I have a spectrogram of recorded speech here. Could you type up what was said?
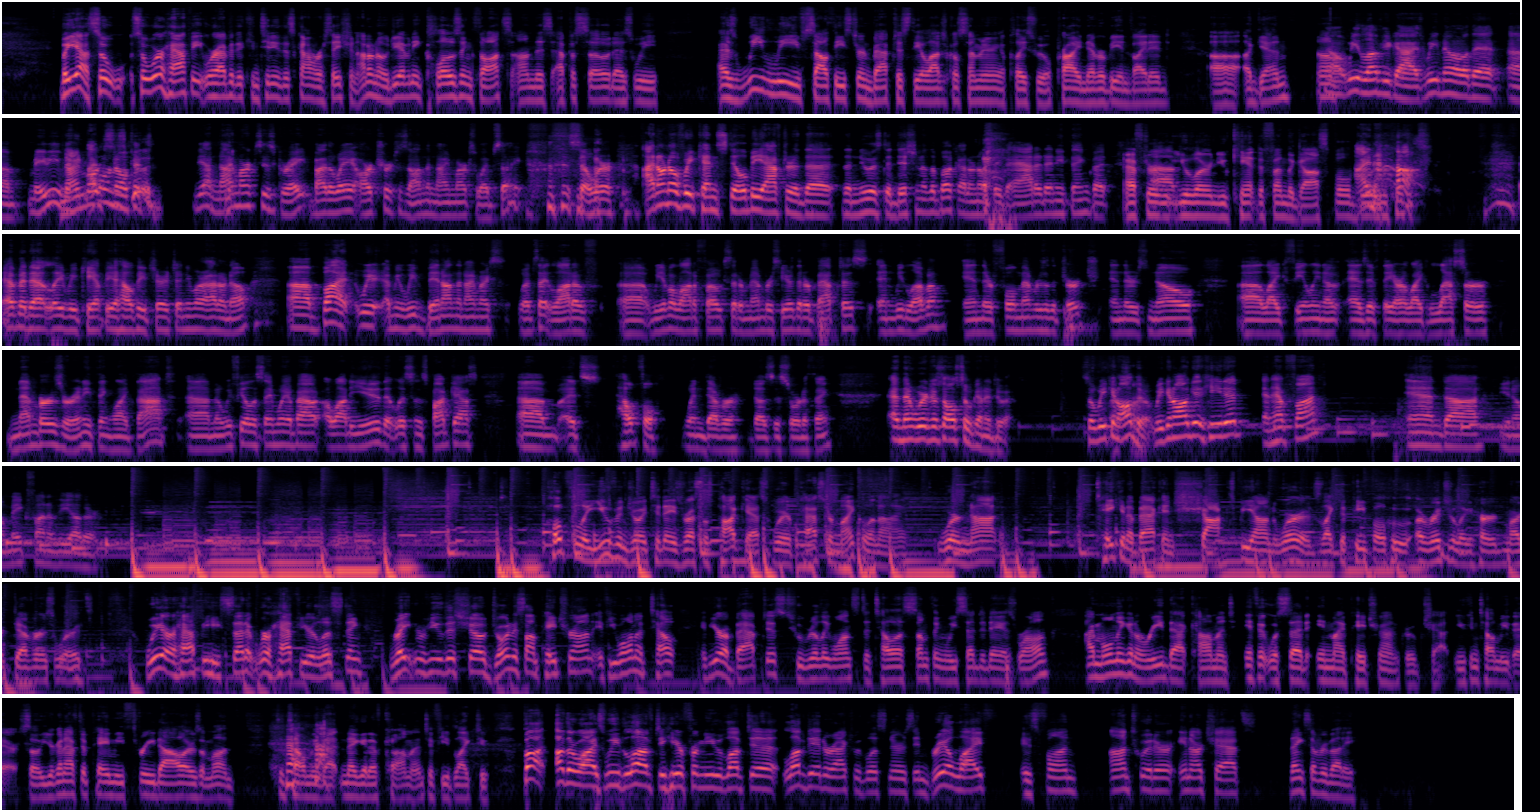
but yeah so so we're happy we're happy to continue this conversation i don't know do you have any closing thoughts on this episode as we as we leave southeastern baptist theological seminary a place we will probably never be invited uh again um, no, we love you guys. We know that um, maybe even nine I don't know is if it's good yeah, Nine Marks is great. By the way, our church is on the Nine Marks website, so we're. I don't know if we can still be after the the newest edition of the book. I don't know if they've added anything, but after um, you learn you can't defend the gospel I know. Evidently, we can't be a healthy church anymore. I don't know, uh, but we. I mean, we've been on the Nine Marks website. A lot of uh, we have a lot of folks that are members here that are Baptists, and we love them, and they're full members of the church. And there's no uh, like feeling of as if they are like lesser members or anything like that. Um, and we feel the same way about a lot of you that listen to this podcast. Um, it's helpful when Dever does this sort of thing, and then we're just also going to do it. So we can That's all do it. We can all get heated and have fun and uh, you know make fun of the other. Hopefully, you've enjoyed today's Restless podcast where Pastor Michael and I were not taken aback and shocked beyond words like the people who originally heard Mark Dever's words. We are happy he said it. We're happy you're listening. Rate and review this show. Join us on Patreon. If you want to tell, if you're a Baptist who really wants to tell us something we said today is wrong, I'm only going to read that comment if it was said in my Patreon group chat. You can tell me there. So you're going to have to pay me $3 a month to tell me that negative comment if you'd like to. But otherwise, we'd love to hear from you. Love to love to interact with listeners in real life is fun on Twitter in our chats. Thanks everybody.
